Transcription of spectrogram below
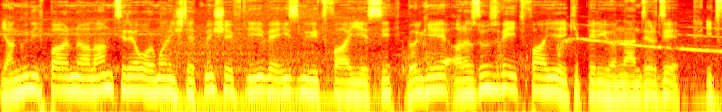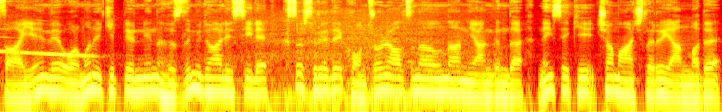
Yangın ihbarını alan Tire Orman İşletme Şefliği ve İzmir İtfaiyesi bölgeye arazöz ve itfaiye ekipleri yönlendirdi. İtfaiye ve orman ekiplerinin hızlı müdahalesiyle kısa sürede kontrol altına alınan yangında neyse ki çam ağaçları yanmadı.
